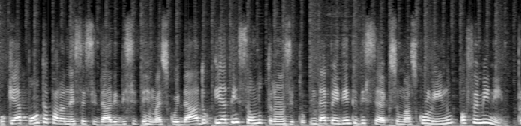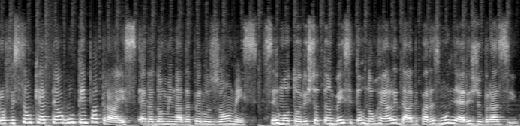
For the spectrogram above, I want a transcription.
o que aponta para a necessidade de se ter mais cuidado e atenção no trânsito, independente de sexo masculino ou feminino. Profissão que até algum tempo atrás era dominada pelos homens, ser motorista também se tornou realidade para as mulheres do Brasil.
